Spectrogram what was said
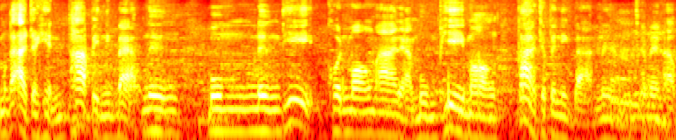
มันก็อาจจะเห็นภาพเป็นอีกแบบหนึ่งมุมหนึ่งที่คนมองมาเนี่ยมุมพี่มองก็อาจจะเป็นอีกแบบหนึ่งใช่ไหมครับ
